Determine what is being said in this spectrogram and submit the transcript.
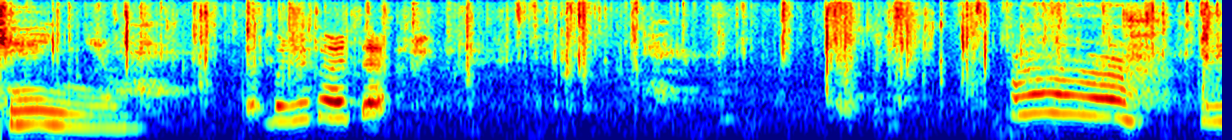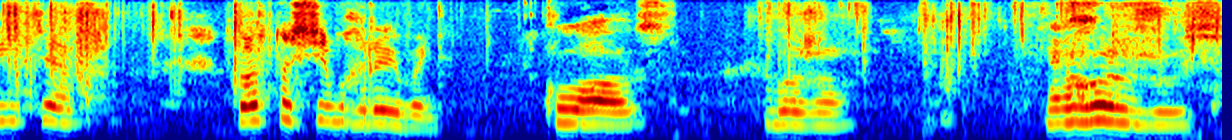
печенням. Почекайте. А, Дивіться. Просто 7 гривень. клас. Боже. Я горжусь.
